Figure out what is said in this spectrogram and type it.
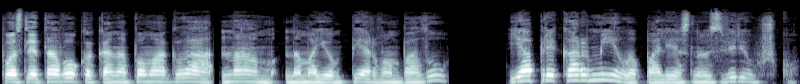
После того, как она помогла нам на моем первом балу, я прикормила полезную зверюшку.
